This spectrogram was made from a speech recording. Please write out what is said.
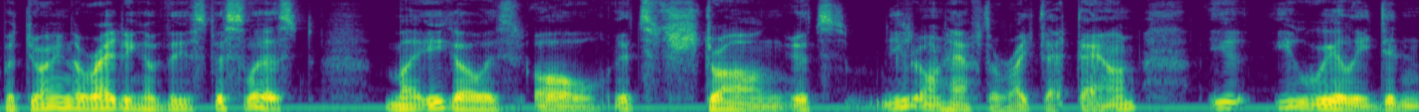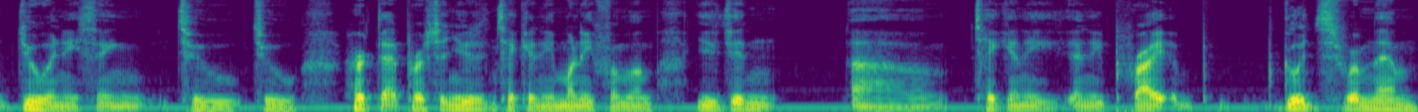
but during the writing of these this list, my ego is oh, it's strong. It's you don't have to write that down. You you really didn't do anything to to hurt that person. You didn't take any money from them. You didn't uh, take any any pri- goods from them.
